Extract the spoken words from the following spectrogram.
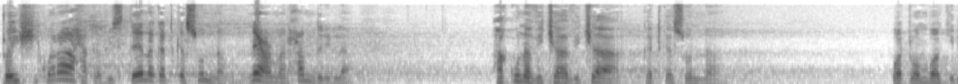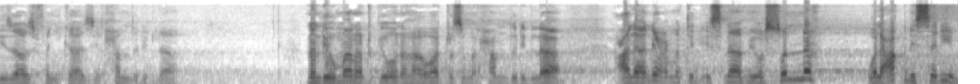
tuishi kwa raha kabisa. Tena katika sunna neema alhamdulillah. Hakuna vichaa vichaa katika sunna watu ambao akili zao zifanyi kazi. Alhamdulillah. Na ndio maana tukiona hawa watu wasema alhamdulillah ala ni'mati alislam wa sunnah wal aql salim.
